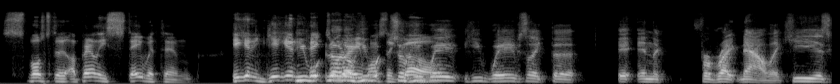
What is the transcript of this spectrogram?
supposed to apparently stay with him. He can he can he pick no no he, he wants to so go. he he waives like the in the for right now like he is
